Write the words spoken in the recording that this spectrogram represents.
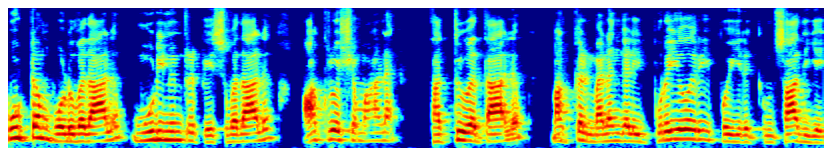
கூட்டம் போடுவதாலும் மூடி நின்று பேசுவதாலும் ஆக்ரோஷமான தத்துவத்தாலும் மக்கள் மனங்களில் புறையோறி போயிருக்கும் சாதியை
